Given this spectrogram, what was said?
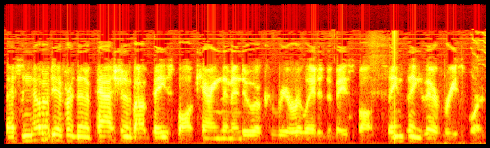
that's no different than a passion about baseball carrying them into a career related to baseball. Same thing there for esports.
